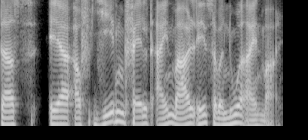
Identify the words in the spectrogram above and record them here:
dass er auf jedem Feld einmal ist, aber nur einmal.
